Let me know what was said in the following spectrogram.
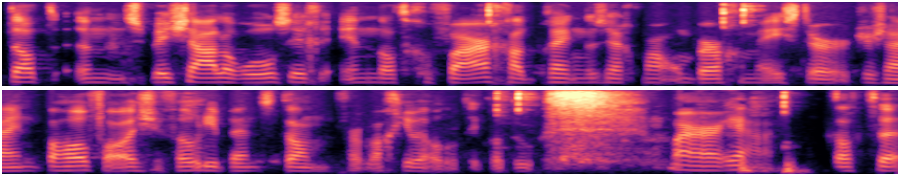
dat een speciale rol zich in dat gevaar gaat brengen, zeg maar, om burgemeester te zijn. Behalve als je folie bent, dan verwacht je wel dat ik dat doe. Maar ja, dat, uh,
